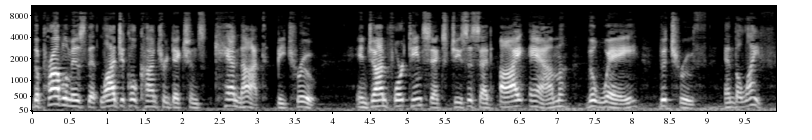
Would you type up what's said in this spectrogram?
The problem is that logical contradictions cannot be true. In John 14, 6, Jesus said, I am the way, the truth, and the life.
